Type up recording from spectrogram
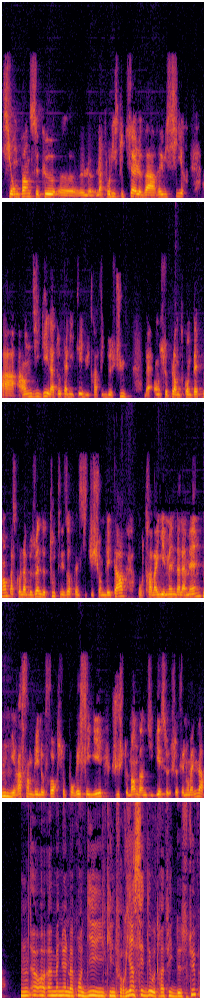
si on pense que euh, la police toute seule va réussir à, endiguer la totalité du trafic de stup, ben, on se plante complètement parce qu'on a besoin de toutes les autres institutions de l'État pour travailler main dans la main mmh. et rassembler nos forces pour essayer justement d'endiguer ce, phénomène-là. Mmh. Emmanuel Macron dit qu'il ne faut rien céder au trafic de stupes.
